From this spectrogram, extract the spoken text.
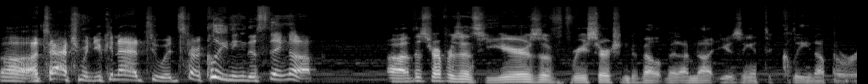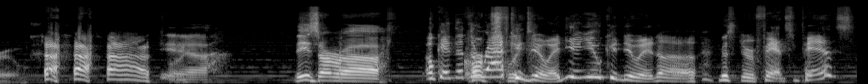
uh, attachment you can add to it. Start cleaning this thing up. Uh, this represents years of research and development. I'm not using it to clean up a room. Yeah. These are uh Okay, then the rat fleet. can do it. You you can do it, uh, Mister Fancy Pants.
